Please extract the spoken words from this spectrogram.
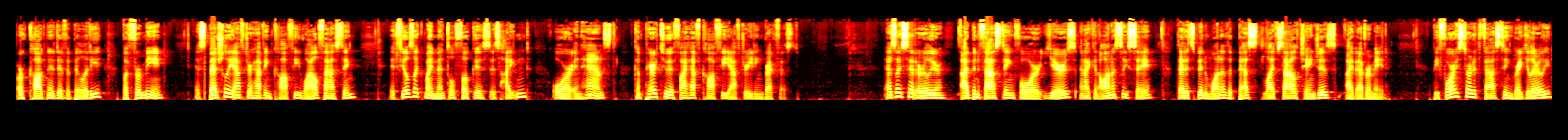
or cognitive ability, but for me, especially after having coffee while fasting, it feels like my mental focus is heightened or enhanced compared to if I have coffee after eating breakfast. As I said earlier, I've been fasting for years and I can honestly say that it's been one of the best lifestyle changes I've ever made. Before I started fasting regularly,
